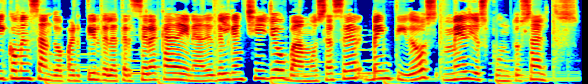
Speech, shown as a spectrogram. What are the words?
y comenzando a partir de la tercera cadena desde el ganchillo vamos a hacer 22 medios puntos altos.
